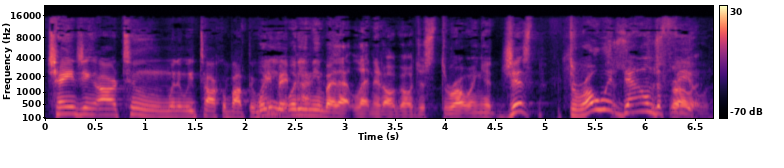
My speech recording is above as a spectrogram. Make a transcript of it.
changing our tune when we talk about the What do Green you, Bay what do you mean by that? Letting it all go, just throwing it. Just throw it down just the field.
